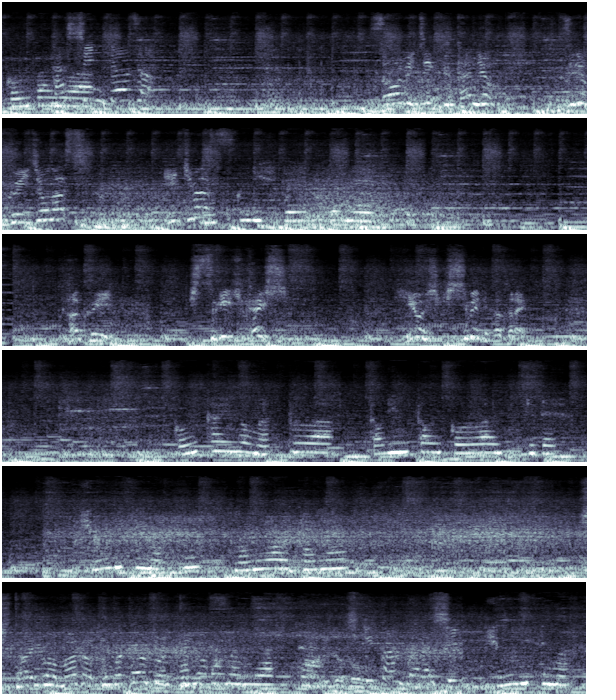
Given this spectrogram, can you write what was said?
こんばんは発進どうぞ装備チェック完了出力異常なし。行きます。ゆっくりしていってね各位出撃開始。火を引き締めてかかれ。今回のマップはトリントン港湾基地です。修理します間に合うかな？機体はまだ戦うと言っていま間に合った指揮官からし修理します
